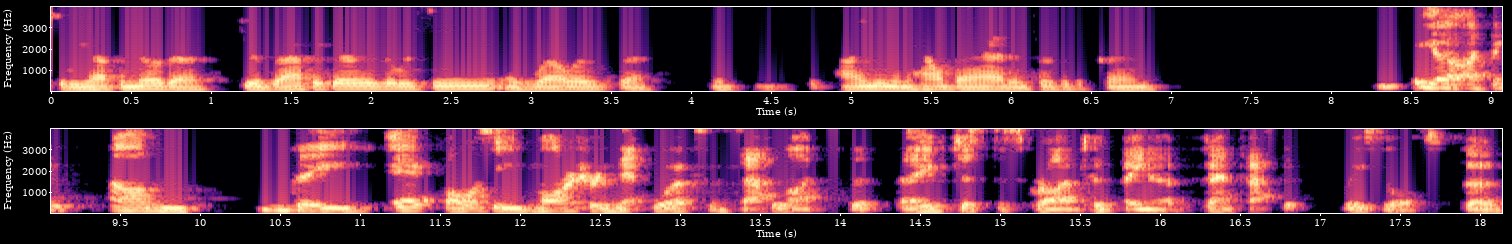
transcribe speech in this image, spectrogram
So we have to know the geographic areas that we're seeing as well as the the, the timing and how bad in terms of the trends? Yeah, I think um, the air quality monitoring networks and satellites that they've just described have been a fantastic resource for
